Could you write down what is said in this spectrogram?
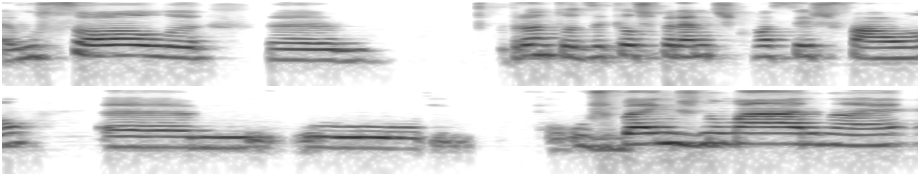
é o sol, pronto, todos aqueles parâmetros que vocês falam, um, o, os banhos no mar, não é?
